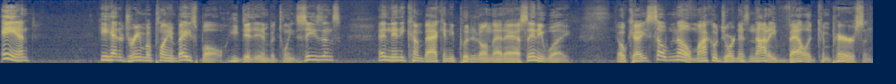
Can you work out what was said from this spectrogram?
and he had a dream of playing baseball. He did it in between seasons, and then he come back and he put it on that ass anyway. Okay, so no, Michael Jordan is not a valid comparison.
